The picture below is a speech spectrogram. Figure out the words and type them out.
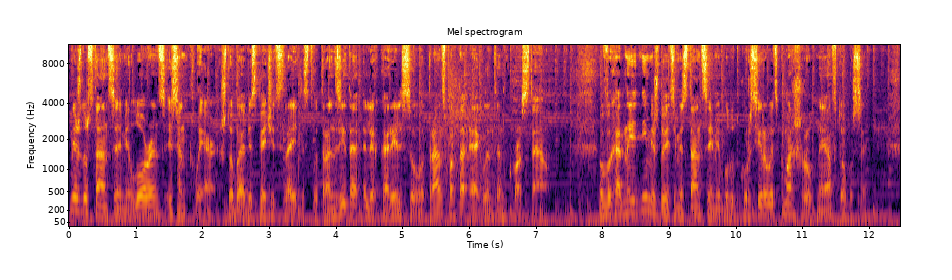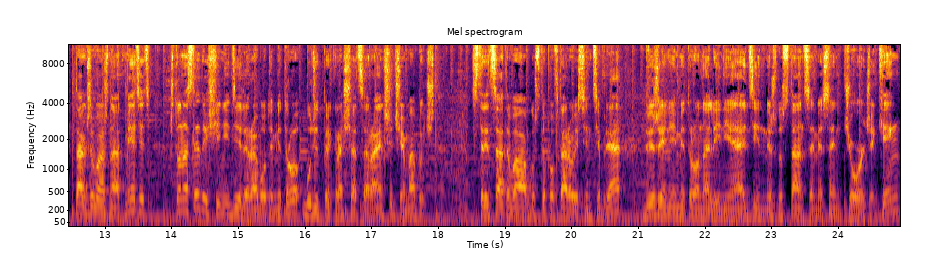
между станциями Лоренс и Сент-Клэр, чтобы обеспечить строительство транзита легкорельсового транспорта Эглинтон-Кросстаун. В выходные дни между этими станциями будут курсировать маршрутные автобусы. Также важно отметить, что на следующей неделе работа метро будет прекращаться раньше, чем обычно. С 30 августа по 2 сентября движение метро на линии 1 между станциями Сент-Джордж и Кинг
